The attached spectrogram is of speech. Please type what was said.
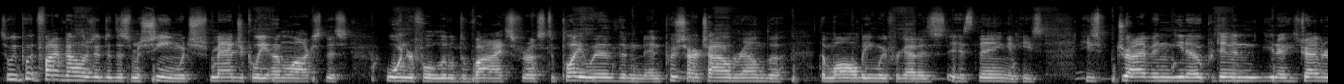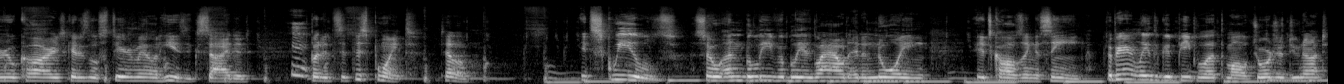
So we put $5 into this machine, which magically unlocks this wonderful little device for us to play with and, and push our child around the, the mall, being we forgot his, his thing, and he's he's driving, you know, pretending, you know, he's driving a real car, he's got his little steering wheel, and he is excited. But it's at this point, tell him, it squeals so unbelievably loud and annoying it's causing a scene. Apparently the good people at the Mall of Georgia do not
